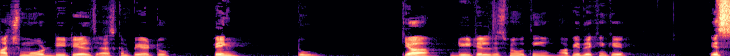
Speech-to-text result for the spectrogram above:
much more details as compare to ping tool کیا ڈیٹیلز اس میں ہوتی ہیں آپ یہ دیکھیں کہ اس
